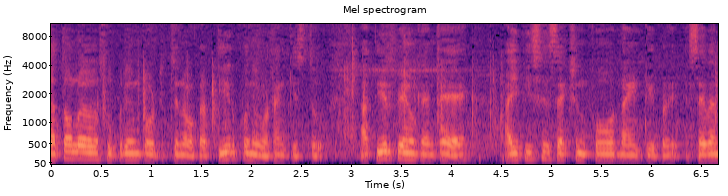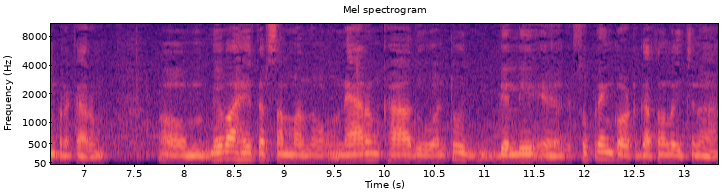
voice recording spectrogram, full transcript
గతంలో సుప్రీంకోర్టు ఇచ్చిన ఒక తీర్పుని ఉటంకిస్తూ ఆ తీర్పు ఏమిటంటే IPC section four ninety seven ప్రకారం వివాహేతర సంబంధం నేరం కాదు అంటూ ఢిల్లీ సుప్రీంకోర్టు గతంలో ఇచ్చిన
